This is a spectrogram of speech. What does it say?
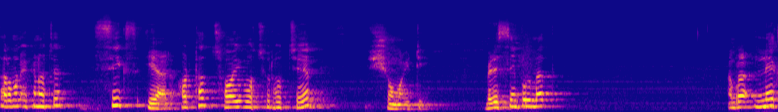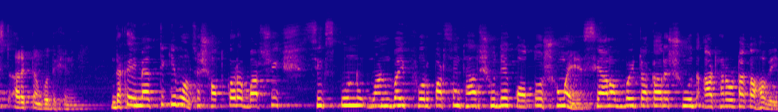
তার মানে এখানে হচ্ছে সিক্স ইয়ার অর্থাৎ ছয় বছর হচ্ছে সময়টি। ভেরি সিম্পল ম্যাথ আমরা নেক্সট আরেকটা অঙ্ক দেখে নিই। দেখো, এই ম্যাথটি কী বলছে? শতকরা বার্ষিক সিক্স পূর্ণ ওয়ান বাই ফোর পার্সেন্ট হার সুদে কত সময়ে ছিয়ানব্বই টাকার সুদ আঠারো টাকা হবে?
